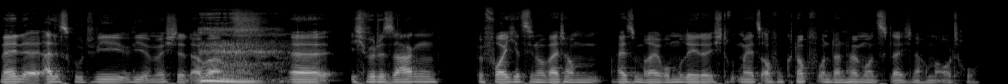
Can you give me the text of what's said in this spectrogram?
Nein, äh, alles gut, wie, wie ihr möchtet, aber äh, ich würde sagen, bevor ich jetzt hier noch weiter um heißen Brei rumrede, ich drücke mal jetzt auf den Knopf und dann hören wir uns gleich nach dem Outro.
